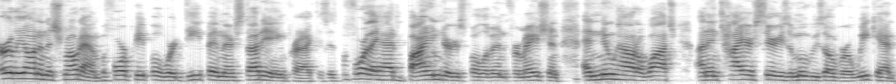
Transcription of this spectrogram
Early on in the Schmoedown, before people were deep in their studying practices, before they had binders full of information and knew how to watch an entire series of movies over a weekend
